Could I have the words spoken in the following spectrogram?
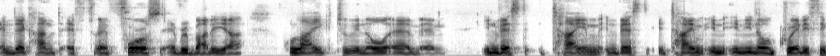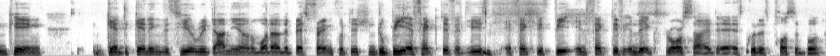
and they can't force everybody yeah who like to you know um, um, invest time invest time in in you know creative thinking get getting the theory done here on what are the best frame conditions to be effective at least effective be effective in the explore side uh, as good as possible.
